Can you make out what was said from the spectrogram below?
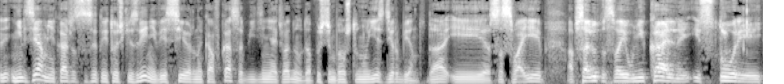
нельзя, мне кажется, с этой точки зрения весь Северный Кавказ объединять в одну, допустим, потому что ну, есть Дербент, да, и со своей, абсолютно своей уникальной историей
